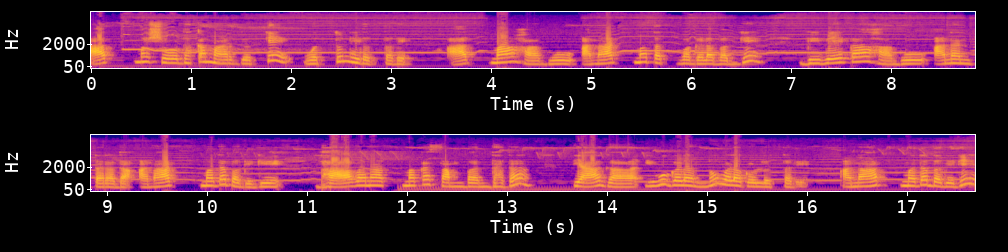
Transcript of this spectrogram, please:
ಆತ್ಮಶೋಧಕ ಮಾರ್ಗಕ್ಕೆ ಒತ್ತು ನೀಡುತ್ತದೆ. ಆತ್ಮ ಹಾಗೂ ಅನಾತ್ಮ ತತ್ವಗಳ ಬಗ್ಗೆ ವಿವೇಕ ಹಾಗೂ ಅನಂತರದ ಅನಾತ್ಮದ ಬಗೆಗೆ ಭಾವನಾತ್ಮಕ ಸಂಬಂಧದ ತ್ಯಾಗ ಇವುಗಳನ್ನು ಒಳಗೊಳ್ಳುತ್ತದೆ. ಅನಾತ್ಮದ ಬಗೆಗೆ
